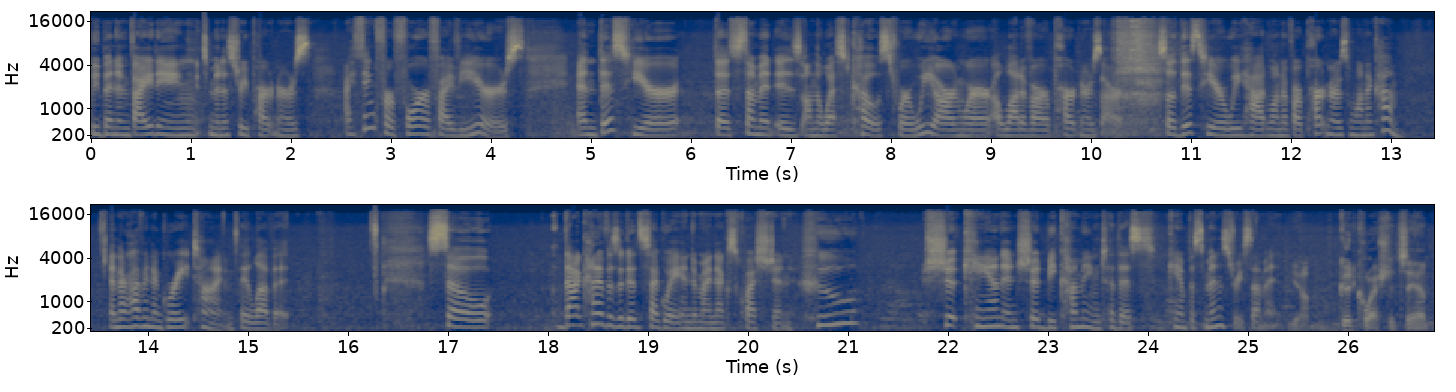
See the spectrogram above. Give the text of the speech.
We've been inviting ministry partners, I think, for four or five years. And this year, the summit is on the West Coast where we are and where a lot of our partners are. So this year, we had one of our partners want to come, and they're having a great time. They love it. So that kind of is a good segue into my next question. Who should can and should be coming to this campus ministry summit? Yeah, good question, Sam.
